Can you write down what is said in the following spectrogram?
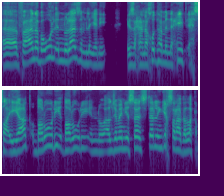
آه، فأنا بقول إنه لازم يعني إذا حناخذها من ناحية إحصائيات ضروري ضروري إنه ألجيمين ستيرلينج يخسر هذا اللقب.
